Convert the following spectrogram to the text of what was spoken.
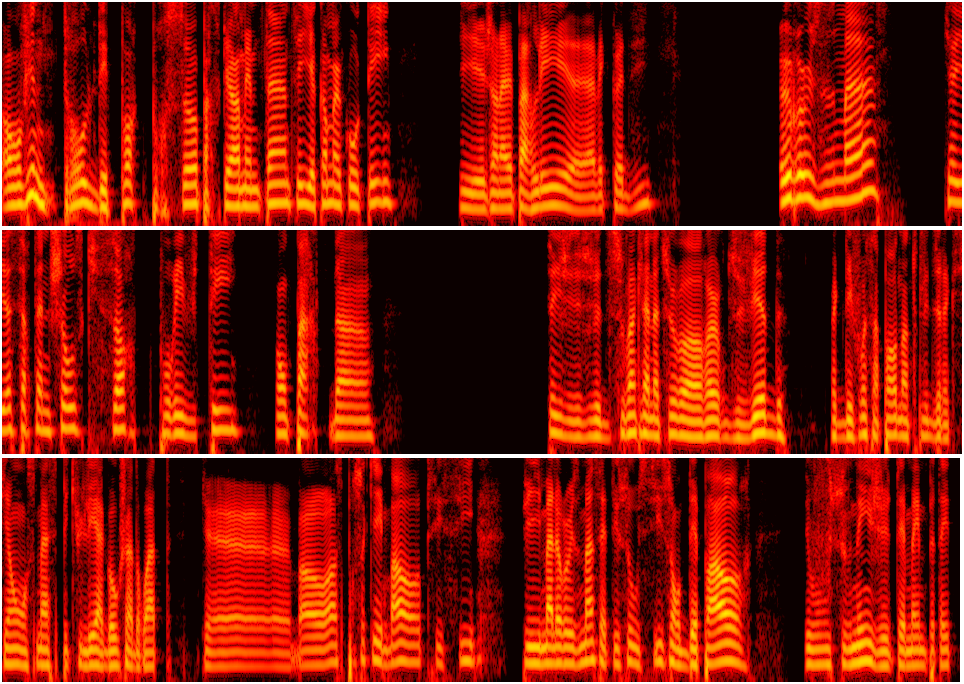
on vit une drôle d'époque pour ça parce qu'en même temps, il y a comme un côté, puis j'en avais parlé euh, avec Cody. Heureusement qu'il y a certaines choses qui sortent pour éviter qu'on parte dans. Sais, je, dis souvent que la nature a horreur du vide. Fait que des fois, ça part dans toutes les directions. On se met à spéculer à gauche, à droite. Que, bon, ah, c'est pour ça qu'il est mort, puis c'est si. Puis malheureusement, c'était ça aussi, son départ. Si vous vous souvenez, j'étais même peut-être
